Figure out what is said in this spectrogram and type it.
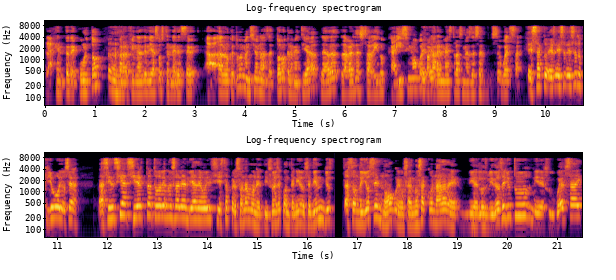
la gente de culto para al final del día sostener ese a, a lo que tú me mencionas de todo lo que le metía de, haber- de haber salido carísimo güey Eh, pagar eh. el mes tras mes de ese, ese website Exacto, es, es- eso es lo que yo voy, o sea, a ciencia cierta todavía no sale al día de hoy si esta persona monetizó ese contenido, o sea, tiene- yo- hasta donde yo sé, no, güey, o sea, no sacó nada de, ni de los videos de YouTube, ni de su website,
